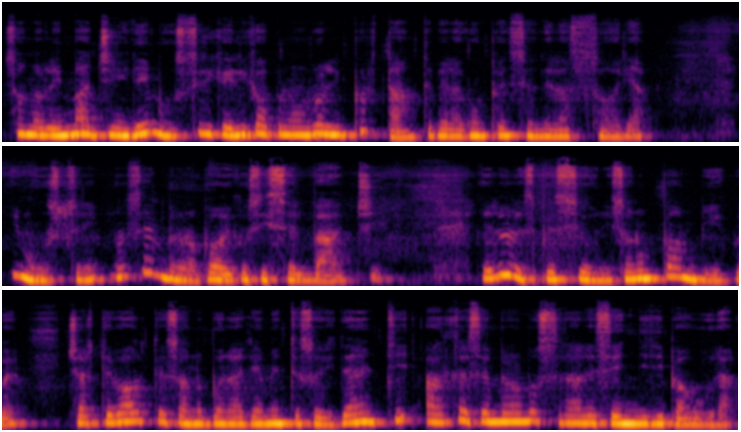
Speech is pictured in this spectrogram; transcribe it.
sono le immagini dei mostri che ricoprono un ruolo importante per la comprensione della storia. I mostri non sembrano poi così selvaggi. Le loro espressioni sono un po' ambigue, certe volte sono bonariamente sorridenti, altre sembrano mostrare segni di paura.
